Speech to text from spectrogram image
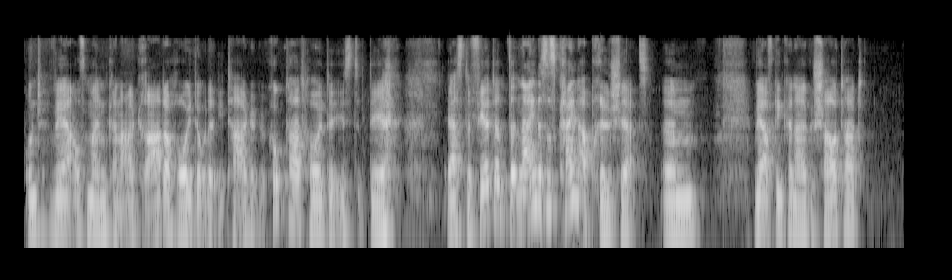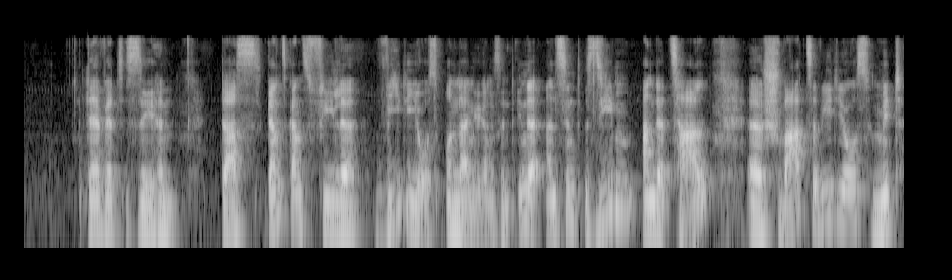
und wer auf meinem Kanal gerade heute oder die Tage geguckt hat, heute ist der erste Vierte. Nein, das ist kein April-Scherz. Ähm, wer auf den Kanal geschaut hat, der wird sehen, dass ganz, ganz viele Videos online gegangen sind. In der, es sind sieben an der Zahl. Äh, schwarze Videos mit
